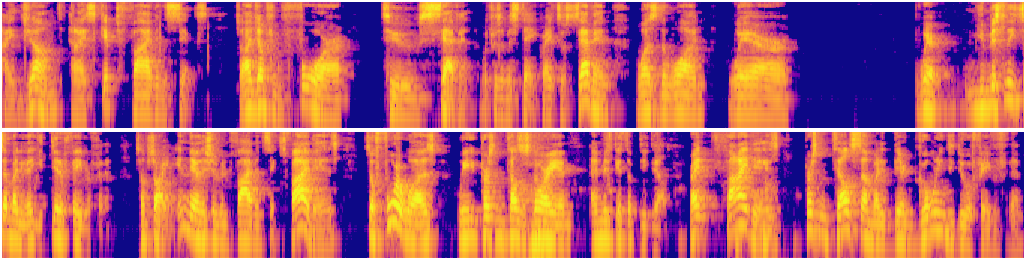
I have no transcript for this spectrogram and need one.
I jumped, and I skipped five and six. So I jumped from four to seven, which was a mistake, right? So seven was the one where where you mislead somebody that you did a favor for them. So I'm sorry. In there, there should have been five and six. Five is so four was we person tells a story and and gets up details, right? Five is person tells somebody they're going to do a favor for them,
